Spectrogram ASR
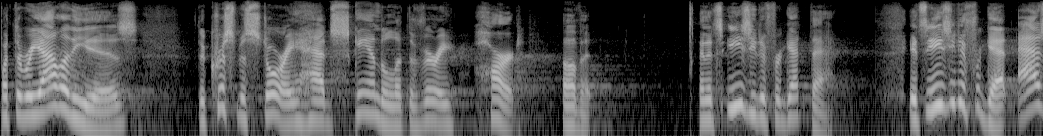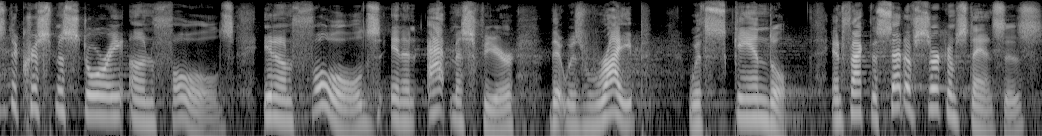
But the reality is, the Christmas story had scandal at the very heart of it. And it's easy to forget that. It's easy to forget as the Christmas story unfolds, it unfolds in an atmosphere that was ripe with scandal. In fact, the set of circumstances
